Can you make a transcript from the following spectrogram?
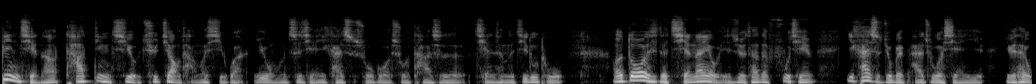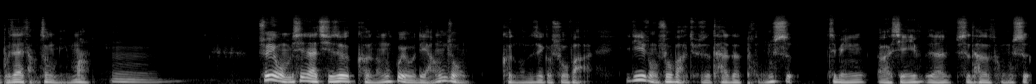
并且呢，他定期有去教堂的习惯，因为我们之前一开始说过，说他是虔诚的基督徒。而 Dorothy 的前男友，也就是她的父亲，一开始就被排除过嫌疑，因为他有不在场证明嘛。嗯所以我们现在其实可能会有两种可能的这个说法。第一种说法就是他的同事，这名呃嫌疑人是他的同事。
